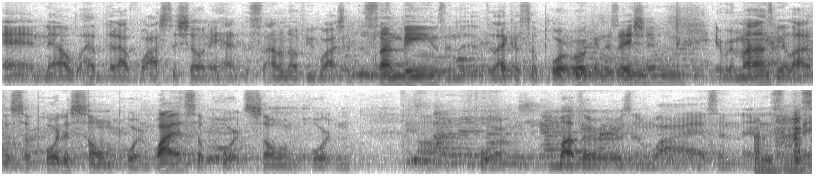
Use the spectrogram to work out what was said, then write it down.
and now that I've watched the show, and they had this. I don't know if you watched it, the Sunbeams, and the, like a support organization. It reminds me a lot of the support is so important. Why is support so important? Um, for mothers and wives and, and families.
